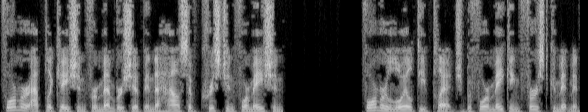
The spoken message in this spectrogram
Former application for membership in the House of Christian Formation. Former loyalty pledge before making first commitment.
